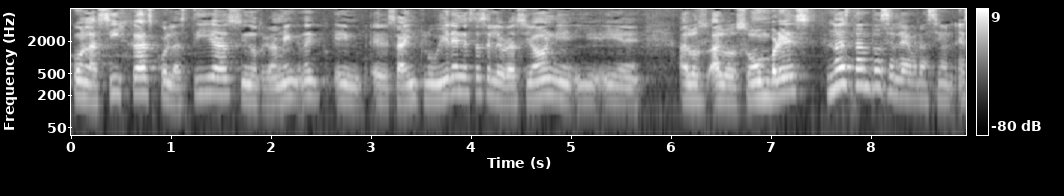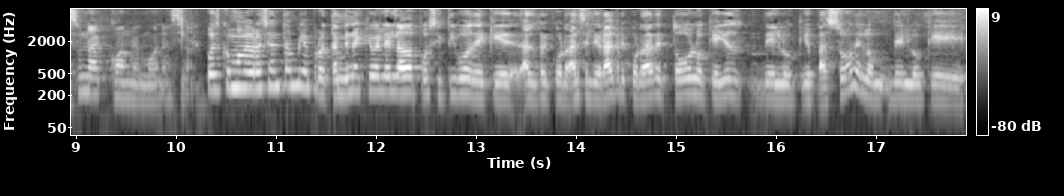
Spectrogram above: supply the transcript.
con las hijas, con las tías, sino también en- en- eh, o sea, incluir en esta celebración y, y- y, eh, a, los, a los hombres, No es tanto celebración, es una conmemoración. pues como oración también, pero también hay que ver el lado positivo de que al recordar, al celebrar, al recordar de todo lo que ellos, de lo que pasó, de lo, de lo que,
